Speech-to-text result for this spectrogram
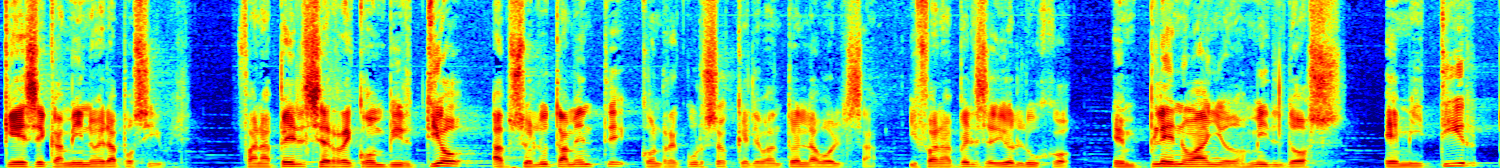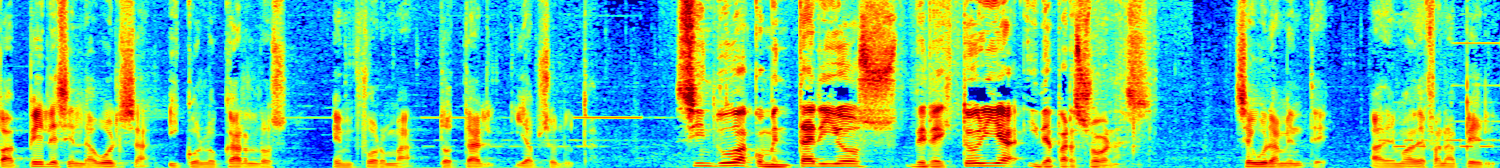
que ese camino era posible. Fanapel se reconvirtió absolutamente con recursos que levantó en la bolsa y Fanapel se dio el lujo en pleno año 2002 emitir papeles en la bolsa y colocarlos en forma total y absoluta sin duda comentarios de la historia y de personas. Seguramente, además de Fanapel,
